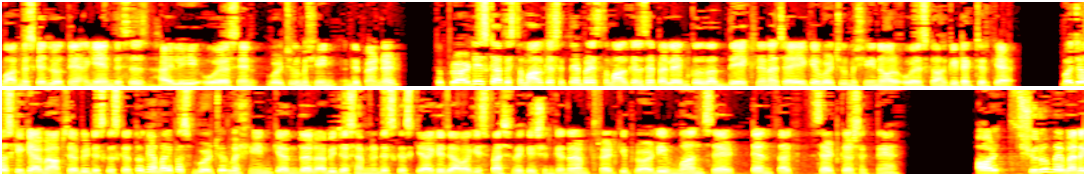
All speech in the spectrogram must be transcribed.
بعد میں اسکیجول ہوتے ہیں۔ Again this is highly O S and virtual machine dependent تو پرائرٹیز کا آپ استعمال کر سکتے ہیں، پر استعمال کرنے سے پہلے ان کو ذرا دیکھ لینا چاہیے کہ ورچوئل مشین اور او ایس کا آرکیٹیکچر کیا ہے۔ وجہ اس کی کیا میں آپ سے ابھی ڈسکس کرتا ہوں کہ ہمارے پاس ورچوئل مشین کے اندر ابھی جیسے ہم نے ڈسکس کیا کہ جاوا کی اسپیسیفکیشن کے اندر ہم تھریڈ کی پرائرٹی ون سے ٹین تک سیٹ کر سکتے ہیں۔ اور شروع میں میں نے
